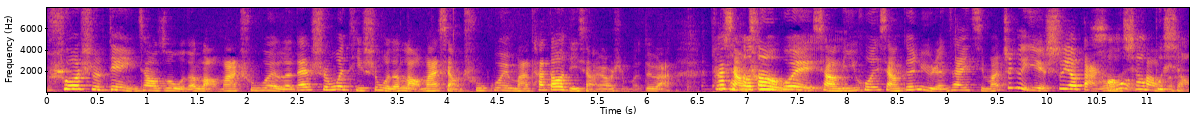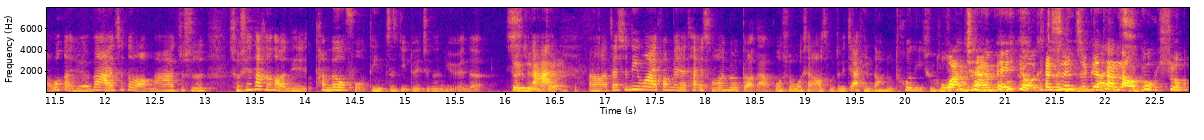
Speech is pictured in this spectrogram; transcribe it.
说是电影叫做《我的老妈出柜了》，但是问题是我的老妈想出柜吗？她到底想要什么，对吧？她想出柜，想离婚，想跟女人在一起吗？这个也是要打个问号好。像不想，我感觉吧，这个老妈就是，首先她很好的，她没有否定自己对这个女人的喜爱对对对啊，但是另外一方面呢，她也从来没有表达过说我想要从这个家庭当中脱离出去，完全没有，她甚至跟她老公说：“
